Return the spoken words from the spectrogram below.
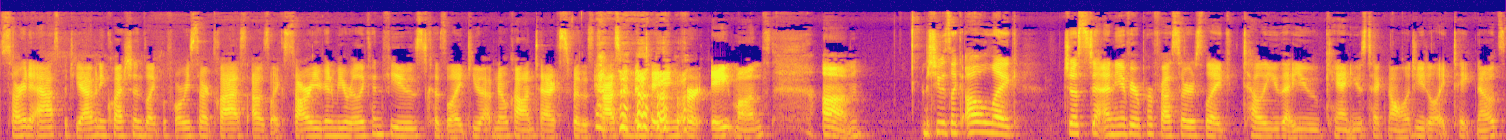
sorry to ask, but do you have any questions?" Like before we start class, I was like, "Sorry, you're gonna be really confused because like you have no context for this class we've been taking for eight months." Um, but she was like, "Oh, like." just do any of your professors like tell you that you can't use technology to like take notes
